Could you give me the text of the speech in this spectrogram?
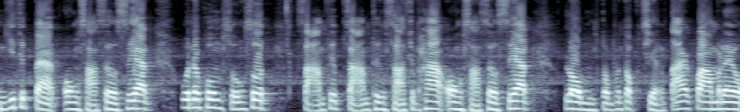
26-28 องศาเซลเซียส อุณหภูมิสูงสุด 33-35 องศาเซลเซียส ลมตะวันตกเฉียงใต้ความเร็ว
